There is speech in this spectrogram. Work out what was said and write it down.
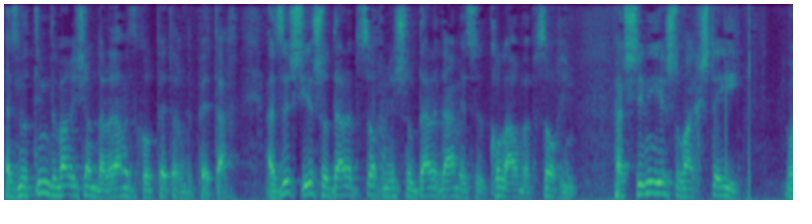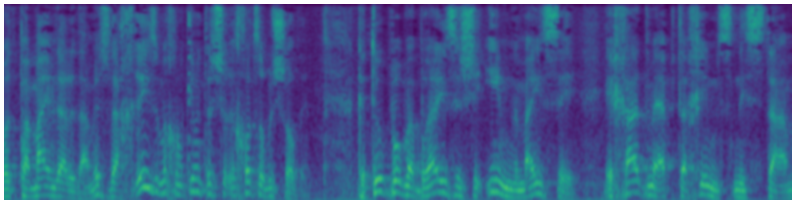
אז נותנים דבר ראשון דלת אמס לכל פתח ופתח. אז זה שיש לו דלת פסוחים, יש לו דלת אמס לכל ארבע פסוחים. השני יש לו רק שתי אומרת פעמיים דלת אמס, ואחרי זה מחולקים את החוצר בשווה. כתוב פה בברייזה שאם למעשה אחד מהפתחים נסתם,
